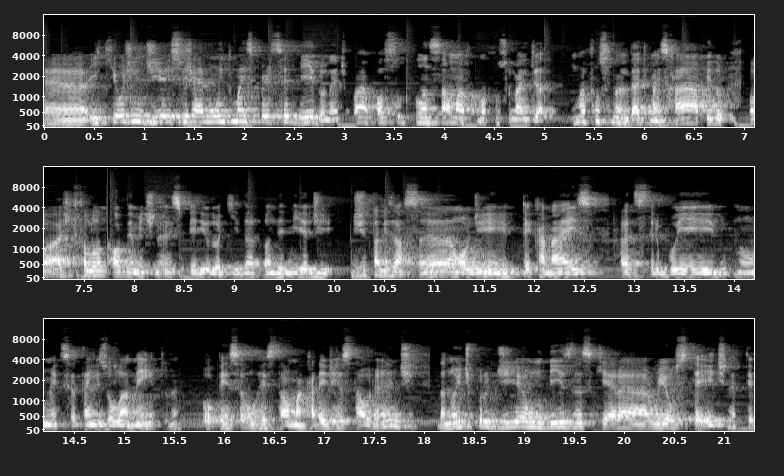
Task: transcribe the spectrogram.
É, e que hoje em dia isso já é muito mais percebido, né? Tipo, ah, posso lançar uma, uma, funcionalidade, uma funcionalidade mais rápido. A gente falou, obviamente, nesse período aqui da pandemia de digitalização ou de ter canais para distribuir no momento que você está em isolamento, né? Ou pensa um restaurante, uma cadeia de restaurante, da noite para o dia um business que era real estate, né? Ter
